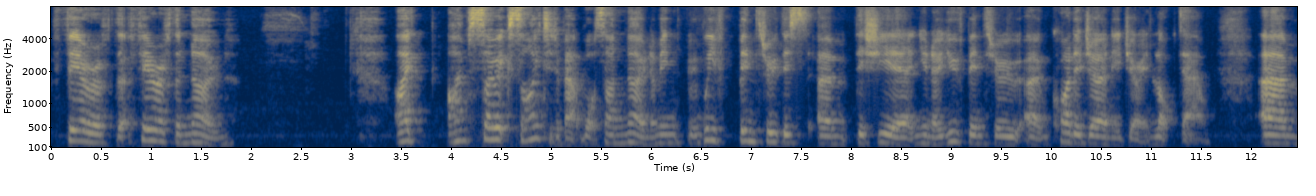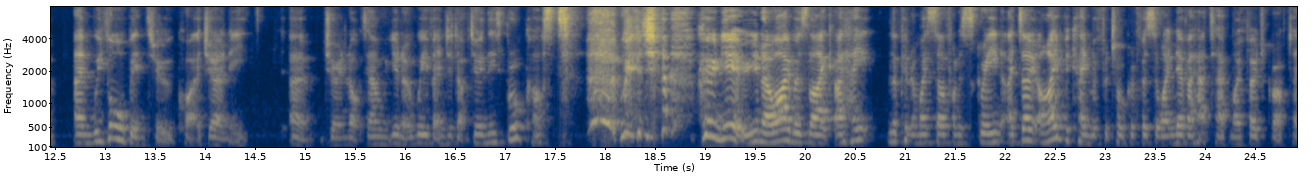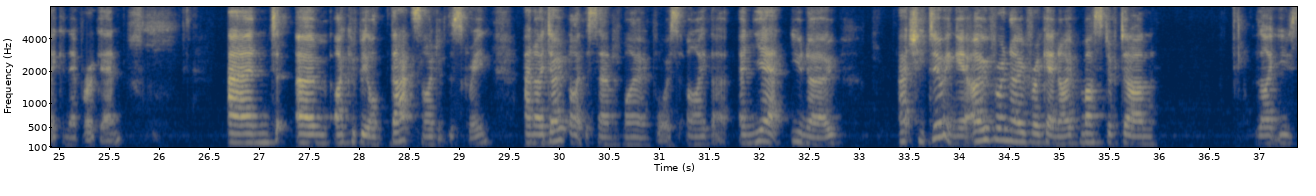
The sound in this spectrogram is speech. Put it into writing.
fear of the fear of the known. I I'm so excited about what's unknown. I mean, we've been through this um, this year, and you know, you've been through um, quite a journey during lockdown, um, and we've all been through quite a journey um, during lockdown. You know, we've ended up doing these broadcasts, which who knew? You know, I was like, I hate looking at myself on a screen. I don't. I became a photographer, so I never had to have my photograph taken ever again. And um, I could be on that side of the screen, and I don't like the sound of my own voice either. And yet, you know actually doing it over and over again. I must have done, like you,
